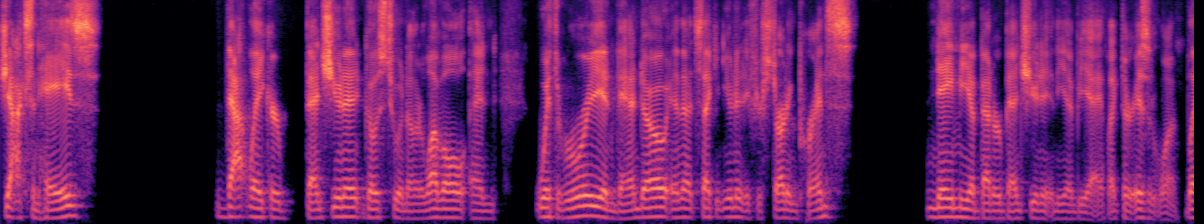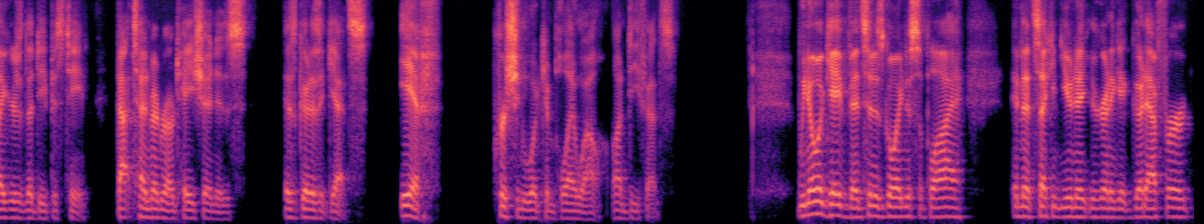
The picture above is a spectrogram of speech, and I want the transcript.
Jaxson Hayes, that Laker bench unit goes to another level. And with Rui and Vando in that second unit, if you're starting Prince, name me a better bench unit in the NBA. Like there isn't one. Lakers are the deepest team. That 10 man rotation is as good as it gets if Christian Wood can play well on defense. We know what Gabe Vincent is going to supply in that second unit, you're going to get good effort.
